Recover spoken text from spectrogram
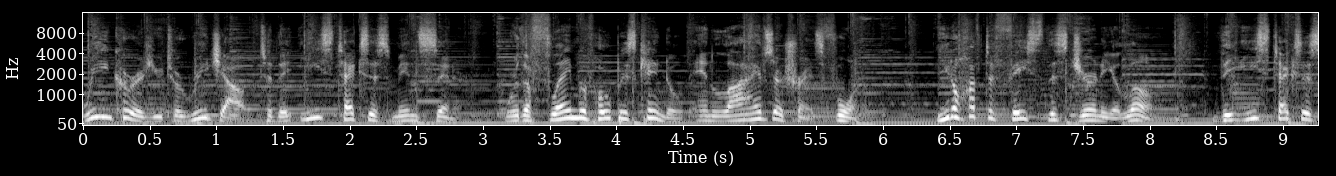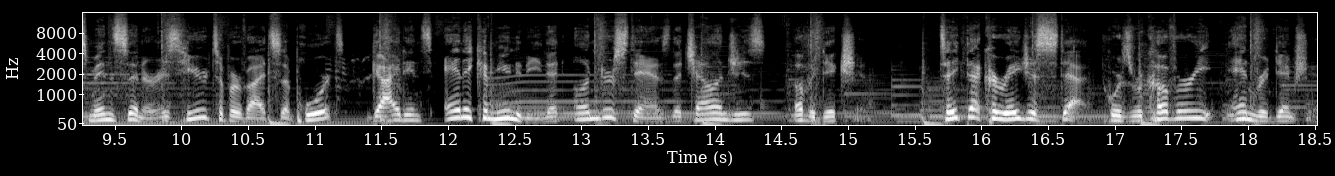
we encourage you to reach out to the East Texas Men's Center, where the flame of hope is kindled and lives are transformed. You don't have to face this journey alone. The East Texas Men's Center is here to provide support, guidance, and a community that understands the challenges of addiction. Take that courageous step towards recovery and redemption.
